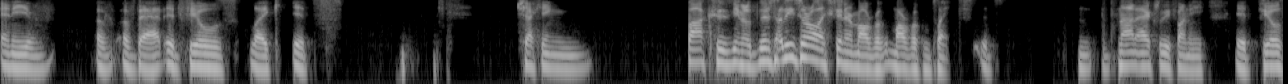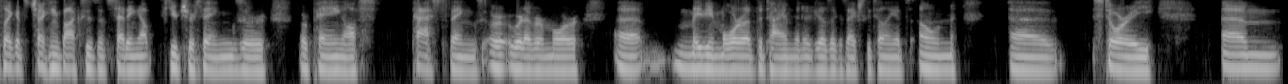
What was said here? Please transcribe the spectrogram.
any of of of that. It feels like it's checking boxes. You know there's these are all like standard marvel marvel complaints. It's it's not actually funny. It feels like it's checking boxes of setting up future things or or paying off past things or whatever more uh maybe more of the time than it feels like it's actually telling its own uh story um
